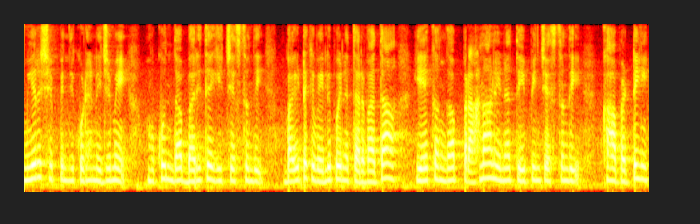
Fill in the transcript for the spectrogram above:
మీరు చెప్పింది కూడా నిజమే. ముకుంద బరి తెగిచ్చేస్తుంది. బయటకు వెళ్ళిపోయిన తర్వాత ఏకంగా ప్రాణాలైనా తీపించేస్తుంది కాబట్టి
